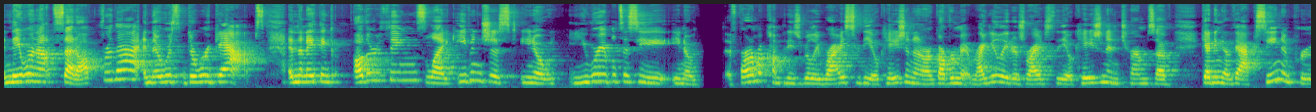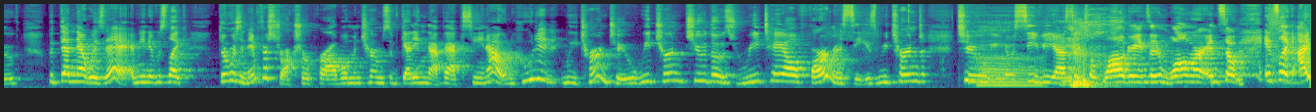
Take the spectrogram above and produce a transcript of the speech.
and they were not set up for that and there was there were gaps. And then i think other things like even just you know you were able to see you know pharma companies really rise to the occasion and our government regulators rise to the occasion in terms of getting a vaccine approved. But then that was it. I mean, it was like there was an infrastructure problem in terms of getting that vaccine out. And who did we turn to? We turned to those retail pharmacies. We turned to you know Ah. CVS and to Walgreens and Walmart. And so it's like I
